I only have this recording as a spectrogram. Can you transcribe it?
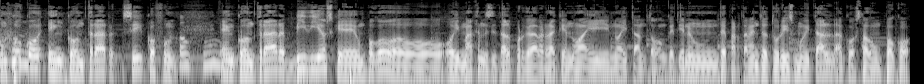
un poco encontrar, sí, Kofun, Kofun. encontrar vídeos que un poco, o, o imágenes y tal, porque la verdad que no hay, no hay tanto. Aunque tienen un departamento de turismo y tal, ha costado un poco.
